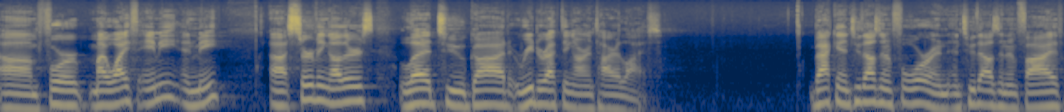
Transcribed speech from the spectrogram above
Um, for my wife, Amy, and me, uh, serving others led to God redirecting our entire lives. Back in 2004 and, and 2005,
